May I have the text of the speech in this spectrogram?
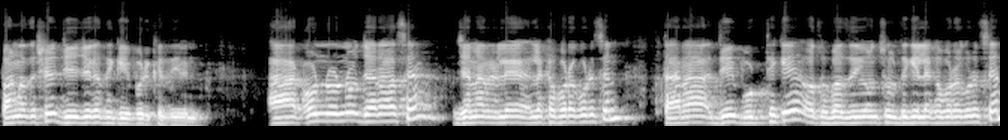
বাংলাদেশের যে জায়গা থেকে পরীক্ষা দিবেন। আর অন্য অন্য যারা আছে জেনারেলে লেখাপড়া করেছেন, তারা যেই বোর্ড থেকে অথবা যেই অঞ্চল থেকে লেখাপড়া করেছেন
